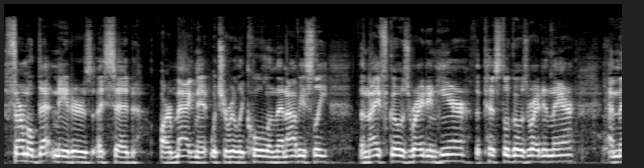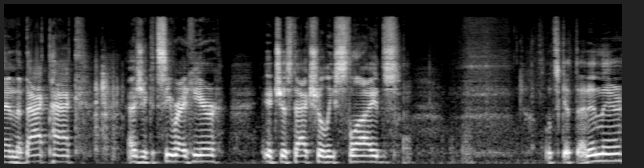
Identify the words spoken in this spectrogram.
thermal detonators, I said, are magnet, which are really cool. And then obviously the knife goes right in here, the pistol goes right in there, and then the backpack, as you can see right here, it just actually slides. Let's get that in there.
